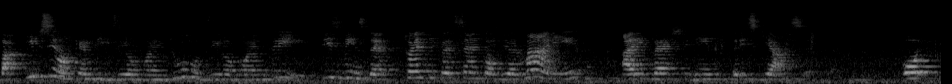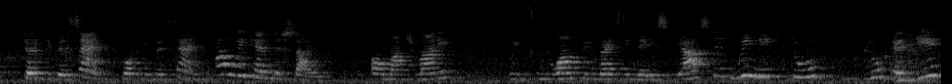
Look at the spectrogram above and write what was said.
But epsilon can be 0 0.2, 0 0.3. This means that 20% of your money are invested in risky assets. Or 30%, 40%. How we can decide how much money we, we want to invest in the risky asset? We need to look at the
